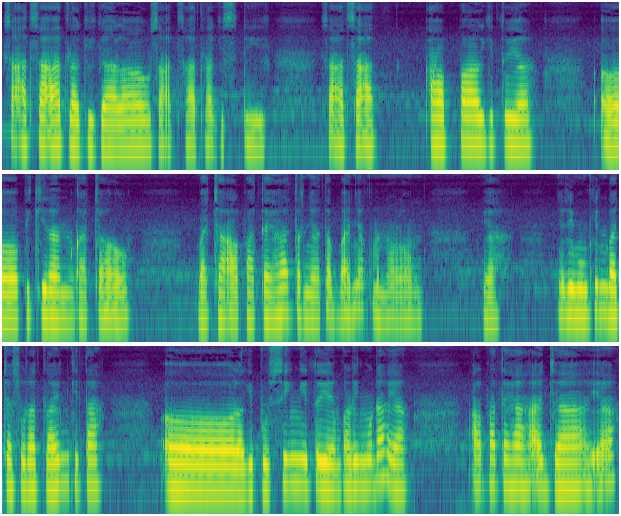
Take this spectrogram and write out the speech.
saat-saat lagi galau saat-saat lagi sedih saat-saat apa gitu ya uh, pikiran kacau baca al-fatihah ternyata banyak menolong ya. Jadi mungkin baca surat lain kita uh, lagi pusing gitu ya yang paling mudah ya al-fatihah aja ya.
